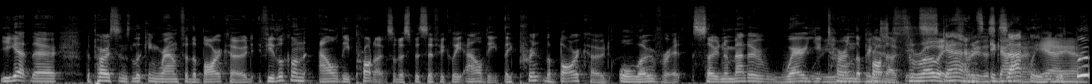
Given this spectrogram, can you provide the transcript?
You get there, the person's looking around for the barcode. If you look on Aldi products that are specifically Aldi, they print the barcode all over it, so no matter where you you turn the want, they just product, throw it scans through the exactly. Yeah, it yeah. boop,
